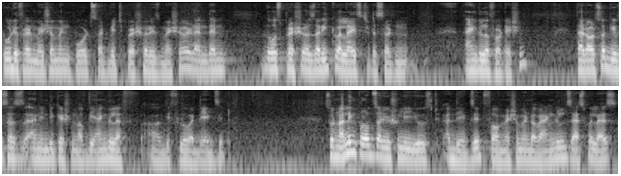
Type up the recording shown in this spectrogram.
two different measurement ports at which pressure is measured and then those pressures are equalized at a certain angle of rotation. That also gives us an indication of the angle of uh, the flow at the exit. So, nulling probes are usually used at the exit for measurement of angles as well as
